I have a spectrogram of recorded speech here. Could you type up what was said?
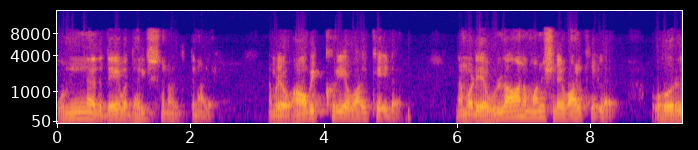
உன்னத தேவ தரிசனத்தினாலே நம்முடைய ஆவிக்குரிய வாழ்க்கையில நம்முடைய உள்ளான மனுஷனுடைய வாழ்க்கையில ஒரு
